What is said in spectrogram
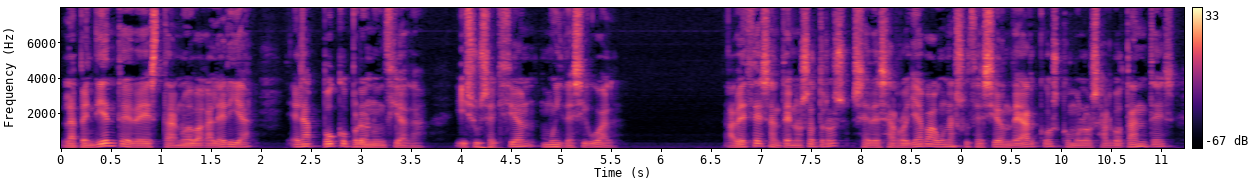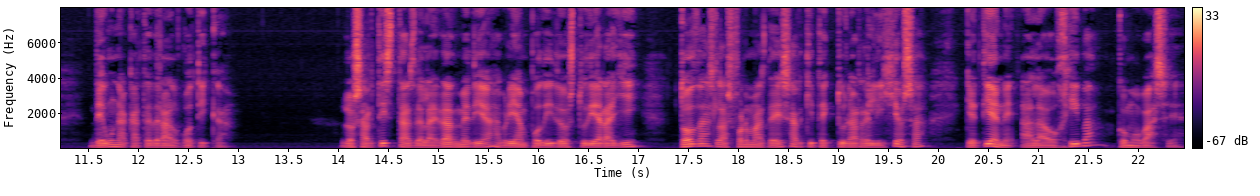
La pendiente de esta nueva galería era poco pronunciada, y su sección muy desigual. A veces ante nosotros se desarrollaba una sucesión de arcos como los arbotantes de una catedral gótica. Los artistas de la Edad Media habrían podido estudiar allí todas las formas de esa arquitectura religiosa que tiene a la ojiva como base.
